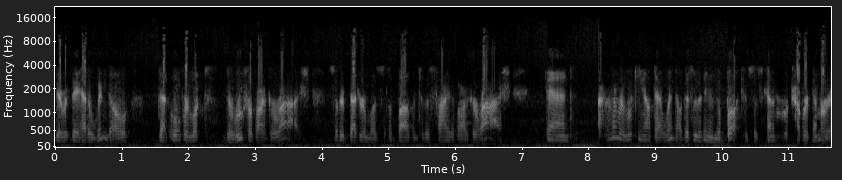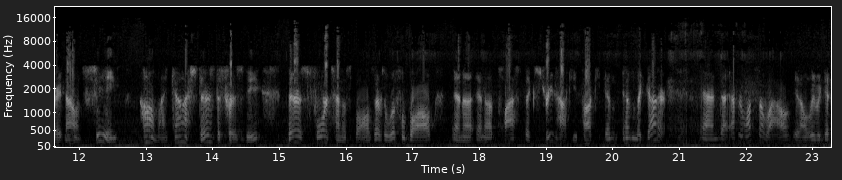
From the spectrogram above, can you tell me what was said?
there, they had a window that overlooked the roof of our garage. So their bedroom was above and to the side of our garage. And I remember looking out that window. This isn't even the book. It's just kind of a recovered memory right now and seeing, oh my gosh, there's the frisbee. There's four tennis balls. There's a wiffle ball and a, and a plastic street hockey puck in, in the gutter. And uh, every once in a while, you know, we would get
